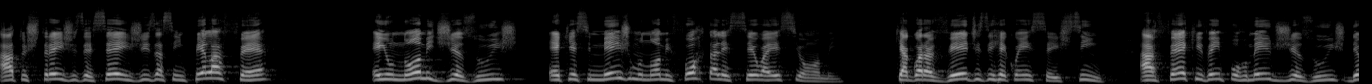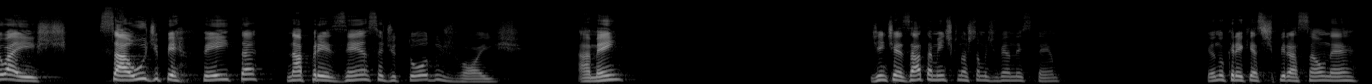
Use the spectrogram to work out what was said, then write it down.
Atos 3,16 diz assim: pela fé, em o nome de Jesus, é que esse mesmo nome fortaleceu a esse homem, que agora vedes e reconheceis. Sim, a fé que vem por meio de Jesus deu a este saúde perfeita na presença de todos vós. Amém? Gente, é exatamente o que nós estamos vivendo nesse tempo. Eu não creio que essa inspiração, né?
